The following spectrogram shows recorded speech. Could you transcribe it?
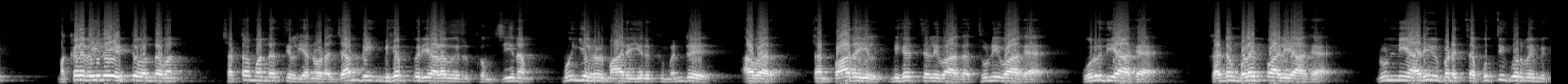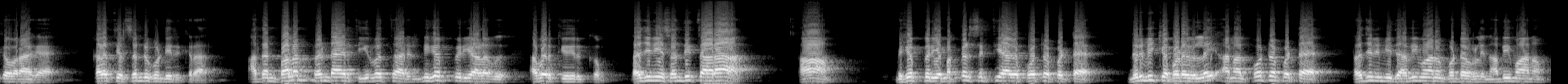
மக்களவையிலே எட்டு வந்தவன் சட்டமன்றத்தில் என்னோட ஜம்பிங் மிகப்பெரிய அளவு இருக்கும் சீனம் மூங்கில்கள் மாறி இருக்கும் என்று அவர் தன் பாதையில் மிக தெளிவாக துணிவாக உறுதியாக கடும் உழைப்பாளியாக நுண்ணி அறிவு படைத்த புத்தி கூர்மை மிக்கவராக களத்தில் சென்று கொண்டிருக்கிறார். அதன் பலன் இரண்டாயிரத்தி இருபத்தி ஆறில் மிகப்பெரிய அளவு அவருக்கு இருக்கும். ரஜினியை சந்தித்தாரா? ஆம். மிகப்பெரிய மக்கள் சக்தியாக போற்றப்பட்ட நிரூபிக்கப்படவில்லை ஆனால் போற்றப்பட்ட ரஜினி மீது அபிமானம் கொண்டவர்களின் அபிமானம்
